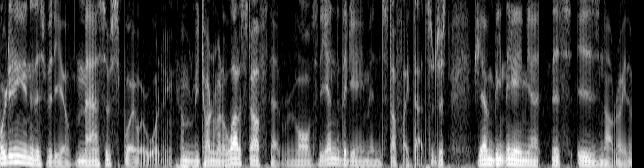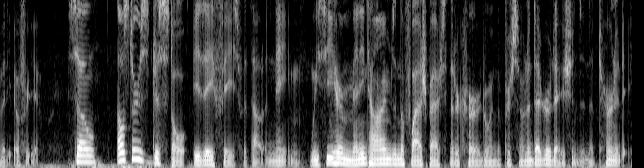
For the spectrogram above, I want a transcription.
before getting into this video, massive spoiler warning. I'm going to be talking about a lot of stuff that revolves the end of the game and stuff like that. So just, if you haven't beaten the game yet, this is not really the video for you. So, Elster's Gestalt is a face without a name. We see her many times in the flashbacks that occur during the Persona degradations in Eternity,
